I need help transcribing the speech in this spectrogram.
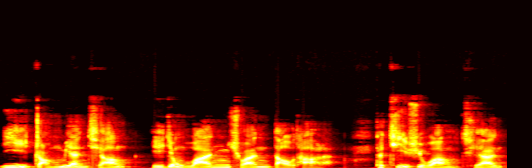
一整面墙。已经完全倒塌了。他继续往前，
